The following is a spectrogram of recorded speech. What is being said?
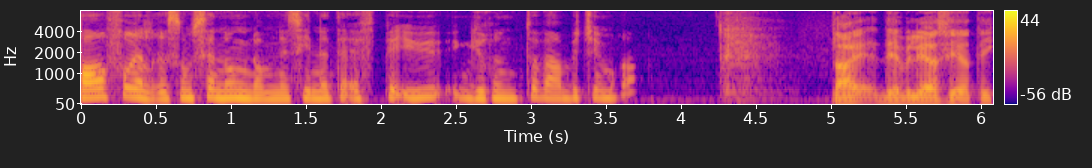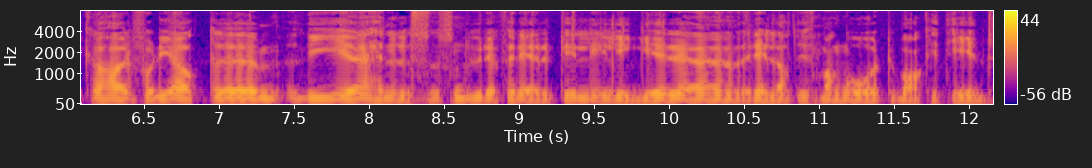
Har foreldre som sender ungdommene sine til FPU grunn til å være bekymra? Nei, det vil jeg si at de ikke har. fordi at uh, de hendelsene som du refererer til, de ligger uh, relativt mange år tilbake i tid.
